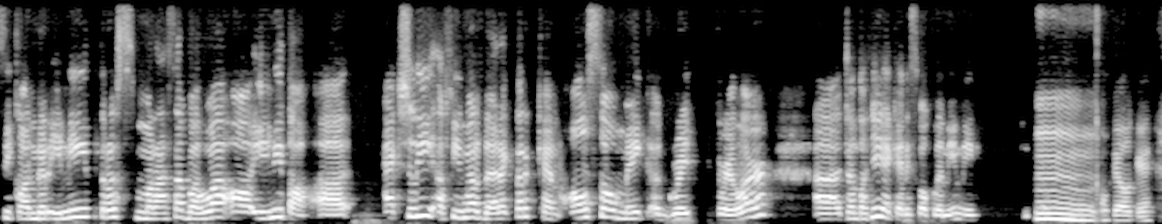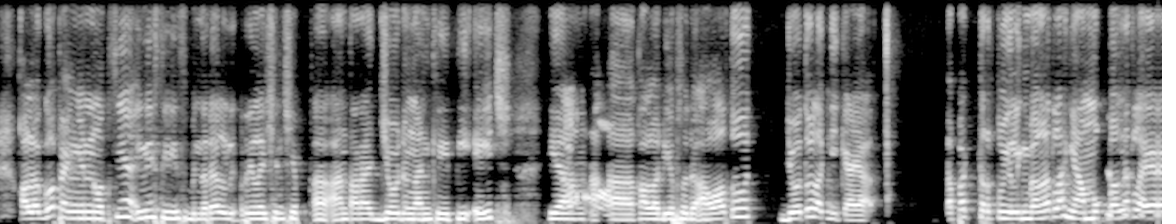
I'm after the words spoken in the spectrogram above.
si Condor ini terus merasa bahwa oh ini toh uh, actually a female director can also make a great thriller. Uh, contohnya ya Carrie Scotland ini Gitu. Hmm, oke okay, oke. Okay. Kalau gue pengen notesnya ini sih sebenarnya relationship uh, antara Joe dengan KTH yang oh. uh, kalau di episode awal tuh Joe tuh lagi kayak apa tertwiling banget lah nyamuk banget lah ya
